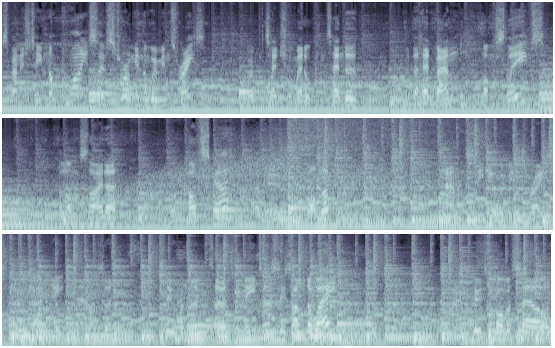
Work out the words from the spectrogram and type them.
Spanish team not quite so strong in the women's race, but potential medal contender with the headband, long sleeves, alongside a Rutkowska, uh, who got them, and the senior women's race over 8,230 metres is underway. And Kuta Bobasel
